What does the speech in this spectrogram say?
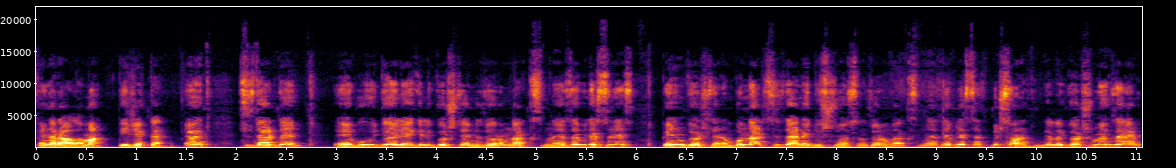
Fener ağlama diyecekler. Evet Sizler de e, bu video ile ilgili görüşlerinizi yorumlar kısmına yazabilirsiniz. Benim görüşlerim bunlar. Sizler ne düşünüyorsunuz yorumlar kısmına yazabilirsiniz. Bir sonraki videoda görüşmek üzere.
